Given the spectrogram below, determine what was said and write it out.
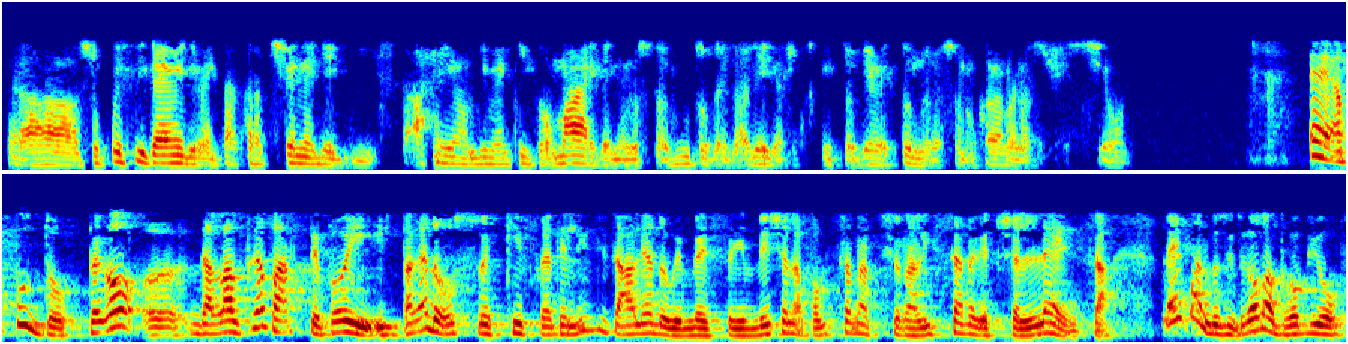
uh, su questi temi diventa attrazione leghista. Io non dimentico mai che nello statuto della Lega c'è scritto chiaro e tondo sono ancora per la secessione. Eh, appunto, però eh, dall'altra parte poi il paradosso è che Fratelli d'Italia dovrebbe essere invece la forza nazionalista per eccellenza. Lei quando si trova proprio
